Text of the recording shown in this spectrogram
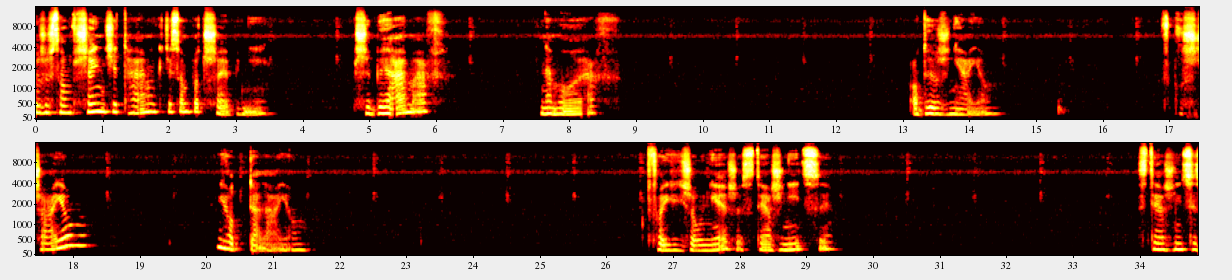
którzy są wszędzie tam, gdzie są potrzebni, przy bramach, na murach. Odróżniają, wpuszczają i oddalają. Twoi żołnierze, strażnicy, strażnicy.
